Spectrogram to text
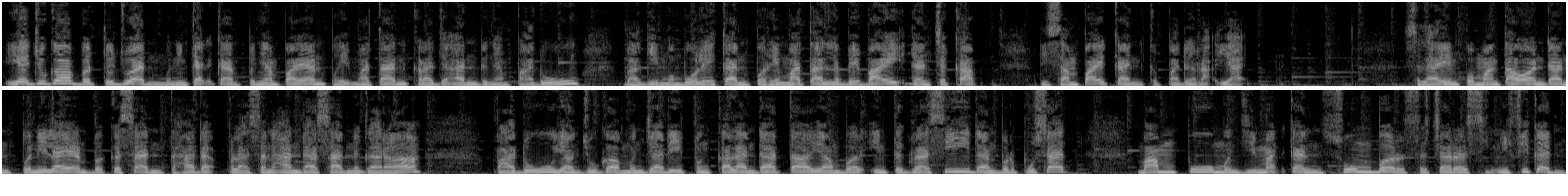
Ia juga bertujuan meningkatkan penyampaian perkhidmatan kerajaan dengan padu bagi membolehkan perkhidmatan lebih baik dan cekap disampaikan kepada rakyat. Selain pemantauan dan penilaian berkesan terhadap pelaksanaan dasar negara, padu yang juga menjadi pengkalan data yang berintegrasi dan berpusat mampu menjimatkan sumber secara signifikan.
